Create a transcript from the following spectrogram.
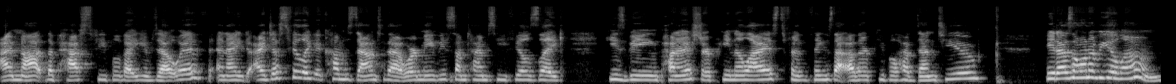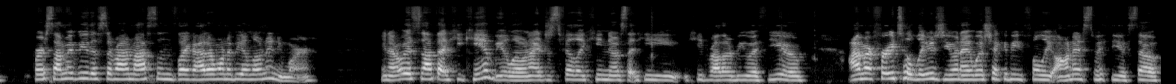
I'm not the past people that you've dealt with. And I, I just feel like it comes down to that, where maybe sometimes he feels like he's being punished or penalized for the things that other people have done to you. He doesn't want to be alone. For some of you, the divine masculine's like, I don't want to be alone anymore. You know, it's not that he can't be alone. I just feel like he knows that he he'd rather be with you. I'm afraid to lose you, and I wish I could be fully honest with you. So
